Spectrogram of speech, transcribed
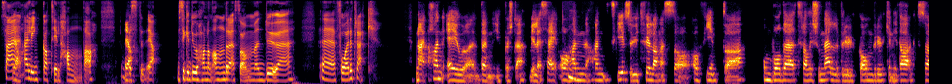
så jeg, Ja. jeg linker til han da. Hvis, ja. hvis ikke du har noen andre som du eh, eh, foretrekker. Nei, han er jo den ypperste, vil jeg si. Og han, han skriver så utfyllende og, og fint og, om både tradisjonell bruk og om bruken i dag. Så,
